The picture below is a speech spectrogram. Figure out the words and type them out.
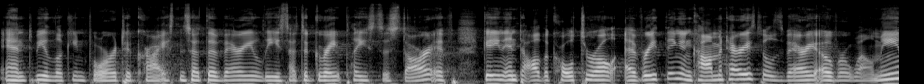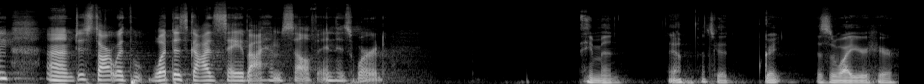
and to be looking forward to Christ. And so, at the very least, that's a great place to start. If getting into all the cultural everything and commentaries feels very overwhelming, um, just start with what does God say about Himself in His Word. Amen. Yeah, that's good. Great. This is why you're here.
